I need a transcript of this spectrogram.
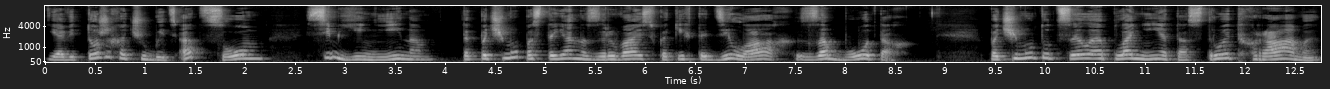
Я ведь тоже хочу быть отцом, семьянином. Так почему постоянно зарываюсь в каких-то делах, заботах? Почему тут целая планета строит храмы,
